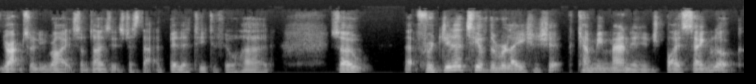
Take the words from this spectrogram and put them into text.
you're absolutely right. Sometimes it's just that ability to feel heard. So that fragility of the relationship can be managed by saying, look,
